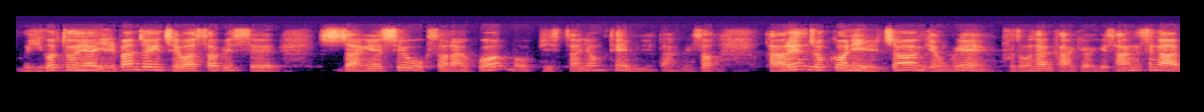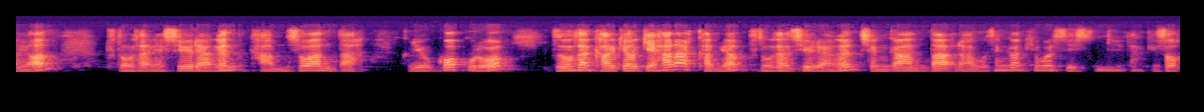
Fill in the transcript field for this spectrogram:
뭐 이것도 그냥 일반적인 재화 서비스 시장의 수요 곡선하고 뭐 비슷한 형태입니다. 그래서 다른 조건이 일정한 경우에 부동산 가격이 상승하면 부동산의 수요량은 감소한다. 그리고 거꾸로 부동산 가격이 하락하면 부동산 수요량은 증가한다라고 생각해 볼 수 있습니다. 그래서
